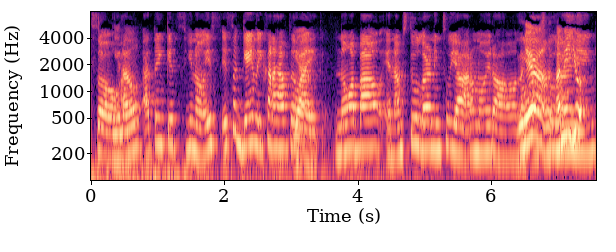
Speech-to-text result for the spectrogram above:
So You know? I, I think it's you know it's it's a game that you kind of have to Yeah. like know about, and I'm still learning too, y'all. I don't know it all. Like, yeah, I mean, you.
